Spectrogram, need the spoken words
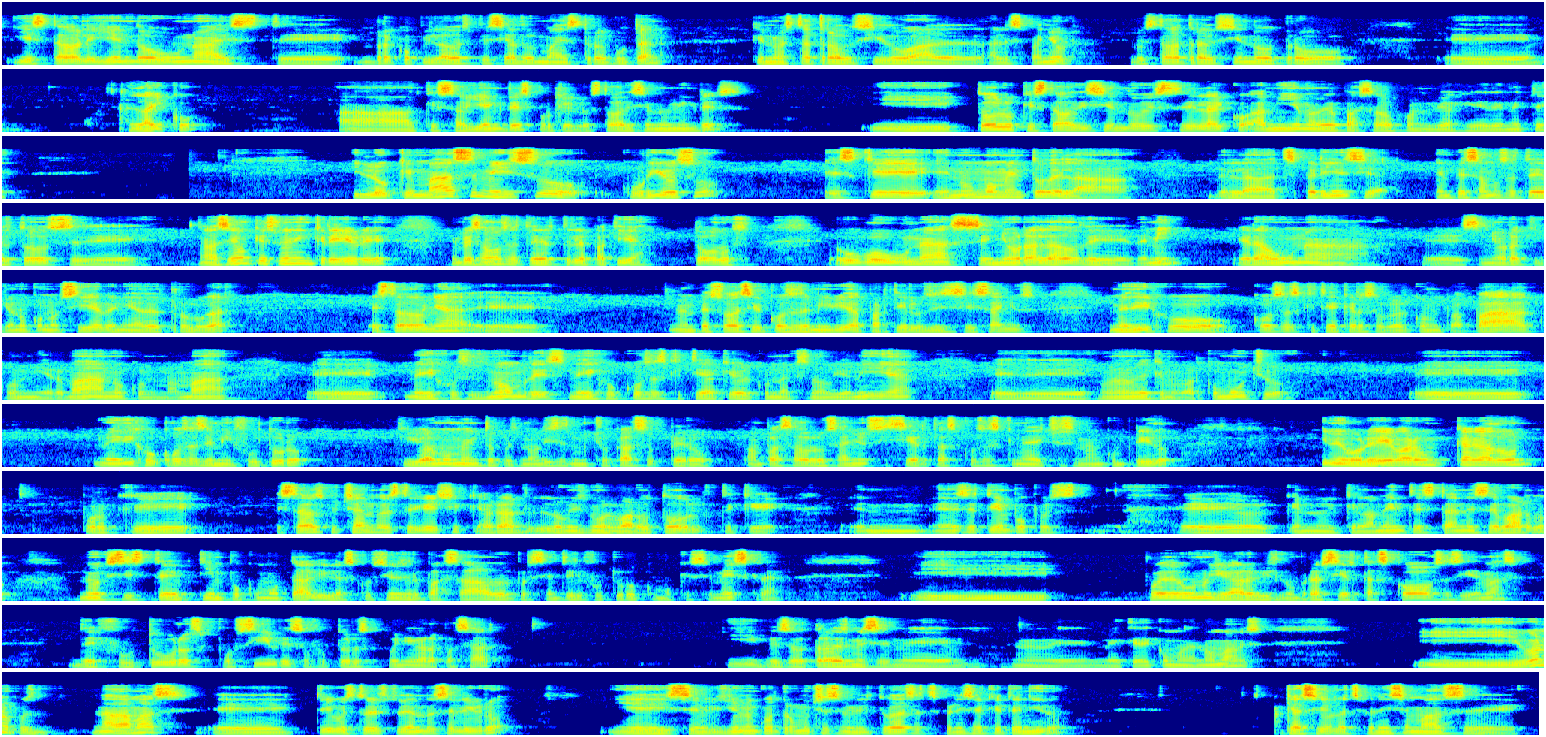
y estaba leyendo una, este, un recopilado especial del maestro de Bután, que no está traducido al, al español, lo estaba traduciendo otro eh, laico que sabía inglés porque lo estaba diciendo en inglés. Y todo lo que estaba diciendo ese laico a mí ya me había pasado con el viaje de MT. Y lo que más me hizo curioso es que en un momento de la, de la experiencia empezamos a tener todos, eh, así aunque suene increíble, empezamos a tener telepatía, todos. Hubo una señora al lado de, de mí, era una eh, señora que yo no conocía, venía de otro lugar. Esta doña eh, me empezó a decir cosas de mi vida a partir de los 16 años. Me dijo cosas que tenía que resolver con mi papá, con mi hermano, con mi mamá. Eh, me dijo sus nombres, me dijo cosas que tenía que ver con una exnovia mía, una novia que me marcó mucho. me dijo cosas de mi futuro que yo al momento pues no le hice mucho caso, pero han pasado los años y ciertas cosas que me ha dicho se me han cumplido y me volví a llevar un cagadón porque estaba escuchando este Geshe que hablar lo mismo del bardo todo, de que en, ese tiempo, pues, eh, en el que la mente está en ese bardo, no existe tiempo como tal y las cuestiones del pasado, el presente y el futuro como que se mezclan. Y puede uno llegar a vislumbrar ciertas cosas y demás de futuros posibles o futuros que pueden llegar a pasar. Y pues otra vez me, me, me, quedé como de no mames. Y bueno, pues nada más. Eh, digo, estoy estudiando ese libro y eh, yo no encuentro mucha similitud a esa experiencia que he tenido, que ha sido la experiencia más, eh,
